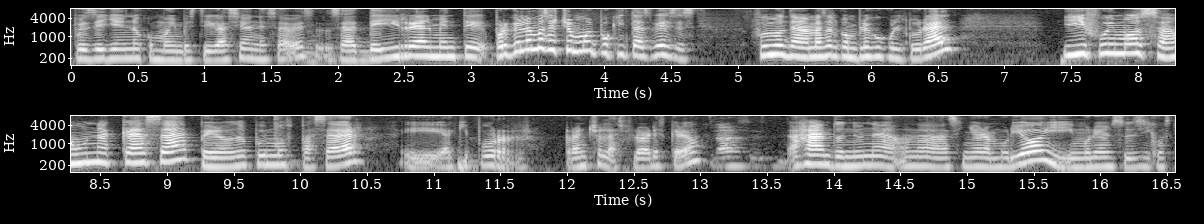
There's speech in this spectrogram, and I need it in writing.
pues de lleno como a investigaciones, ¿sabes? O sea, de ir realmente, porque lo hemos hecho muy poquitas veces. Fuimos nada más al complejo cultural y fuimos a una casa, pero no pudimos pasar eh, aquí por Rancho Las Flores, creo. Ah, Ajá, donde una, una señora murió y murieron sus hijos.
